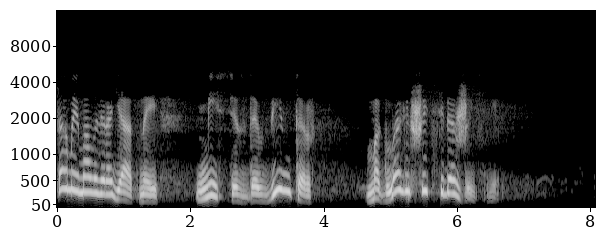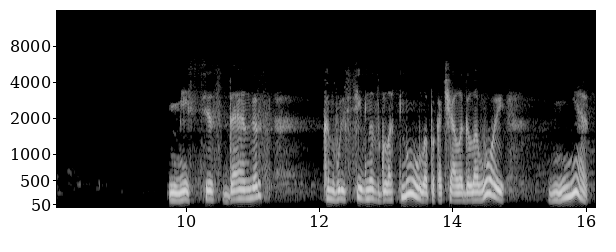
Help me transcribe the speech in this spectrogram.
самой маловероятной, миссис де Винтер могла лишить себя жизни?» Миссис Денверс конвульсивно сглотнула, покачала головой. «Нет», —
